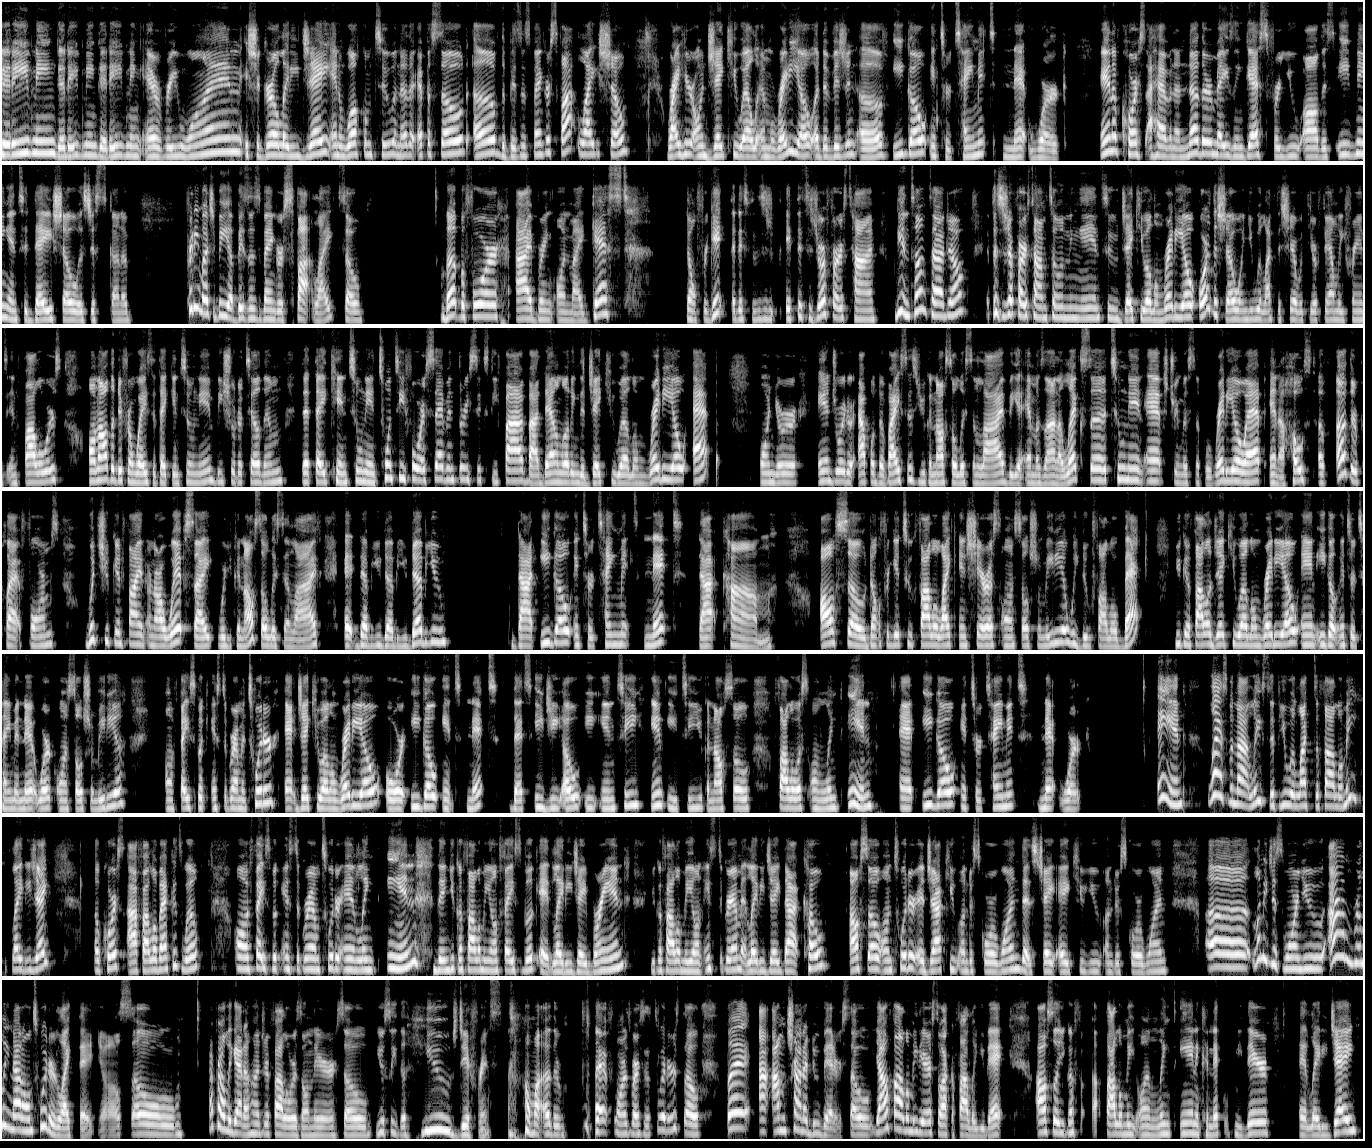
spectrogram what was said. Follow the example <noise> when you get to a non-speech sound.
Good evening, good evening, good evening, everyone. It's your girl, Lady J, and welcome to another episode of the Business Banger Spotlight Show right here on JQLM Radio, a division of Ego Entertainment Network. And of course, I have an, another amazing guest for you all this evening. And today's show is just going to pretty much be a business banger spotlight. So, but before I bring on my guest, don't forget that if this is, if this is your first time, I'm getting tongue tied, y'all. If this is your first time tuning in to JQLM Radio or the show, and you would like to share with your family, friends, and followers on all the different ways that they can tune in, be sure to tell them that they can tune in 24 7, 365 by downloading the JQLM Radio app on your Android or Apple devices. You can also listen live via Amazon Alexa, TuneIn app, Stream a Simple Radio app, and a host of other platforms, which you can find on our website, where you can also listen live at www.egoentertainmentnet.com. Also, don't forget to follow, like, and share us on social media. We do follow back. You can follow JQLM Radio and Ego Entertainment Network on social media on Facebook, Instagram, and Twitter at JQLM Radio or Ego Net. That's E G O E N T N E T. You can also follow us on LinkedIn at Ego Entertainment Network. And last but not least, if you would like to follow me, Lady J, of course, I follow back as well on Facebook, Instagram, Twitter, and LinkedIn. Then you can follow me on Facebook at Lady J Brand. You can follow me on Instagram at ladyj.co. Also on Twitter at JAQ underscore one. That's J A Q U underscore one. Uh, let me just warn you, I'm really not on Twitter like that, y'all. So I probably got 100 followers on there. So you'll see the huge difference <laughs> on my other <laughs> platforms versus Twitter. So, but I, am trying to do better. So y'all follow me there so I can follow you back. Also, you can f- uh, follow me on LinkedIn and connect with me there at Lady J.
